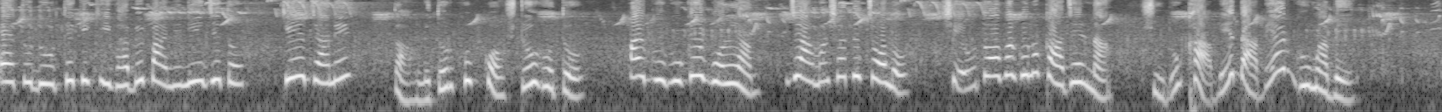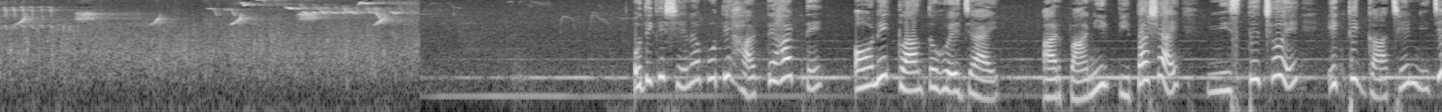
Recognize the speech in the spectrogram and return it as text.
এত দূর থেকে কীভাবে পানি নিয়ে যেত, কে জানে? তাহলে তোর খুব কষ্টও হতো। আর বুবুকেও বললাম যে আমার সাথে চলো, সেও তো আবার কোনো কাজের না। শুধু খাবে, দাবে আর ঘুমাবে। ওদিকে সেনাপতি হাঁটতে হাঁটতে অনেক ক্লান্ত হয়ে যায় আর পানির পিপাসায় নিস্তেজ হয়ে একটি গাছের নিচে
